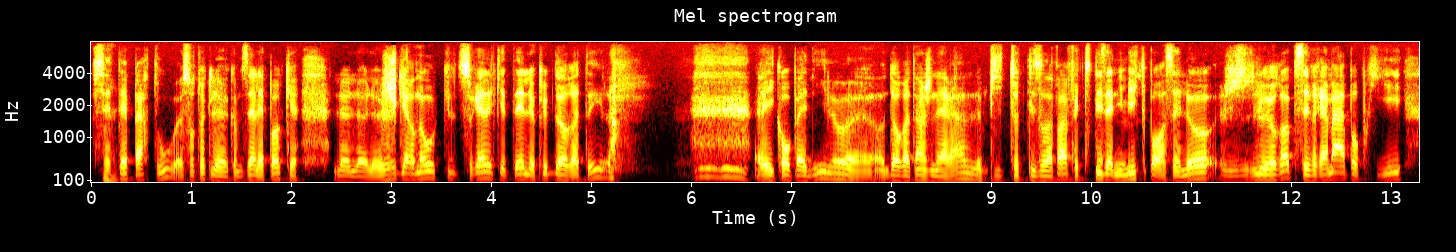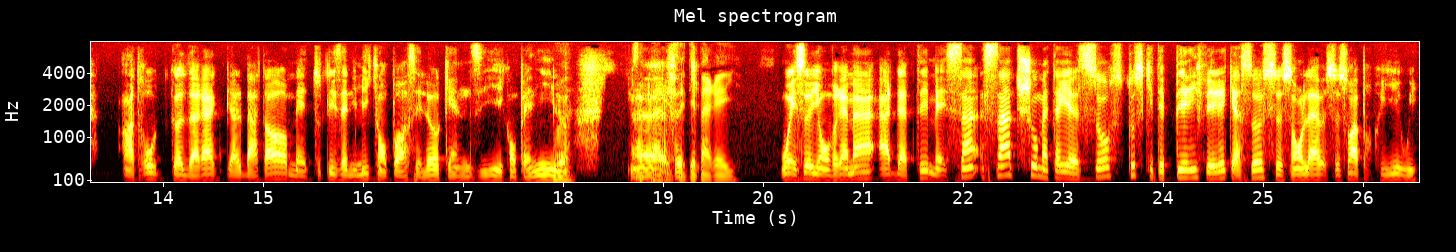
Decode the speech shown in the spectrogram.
C'était partout. Euh, surtout que, le- comme disait à l'époque, le, le, culturel qui était le Club Dorothée. là. et compagnie, là, Dorothée en général, là, puis toutes les autres affaires. Fait que tous les animés qui passaient là, l'Europe s'est vraiment approprié, entre autres Goldorak puis Albator, mais tous les animés qui ont passé là, Candy et compagnie. Là. Ouais. Euh, C'était pareil. Oui, ça, ils ont vraiment adapté, mais sans, sans toucher au matériel source, tout ce qui était périphérique à ça se sont, la- se sont appropriés, oui.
